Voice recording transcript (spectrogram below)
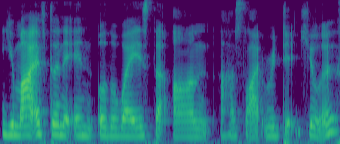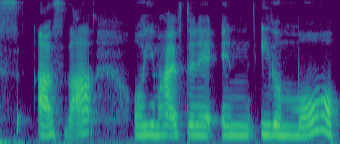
you might have done it in other ways that aren't as like ridiculous as that or you might have done it in even more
